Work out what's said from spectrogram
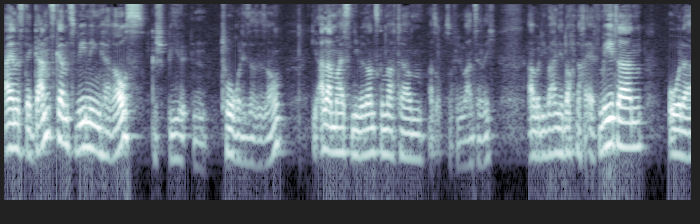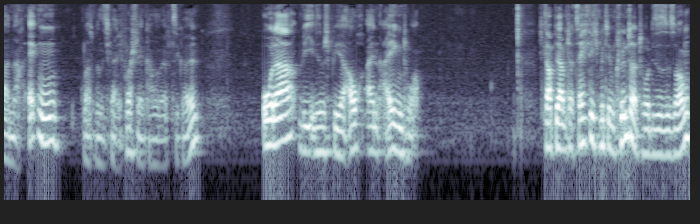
Eines der ganz, ganz wenigen herausgespielten Tore dieser Saison. Die allermeisten, die wir sonst gemacht haben, also so viel waren es ja nicht, aber die waren ja doch nach Elfmetern oder nach Ecken, was man sich gar nicht vorstellen kann beim FC Köln. Oder, wie in diesem Spiel ja auch, ein Eigentor. Ich glaube, wir haben tatsächlich mit dem Klünter-Tor diese Saison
